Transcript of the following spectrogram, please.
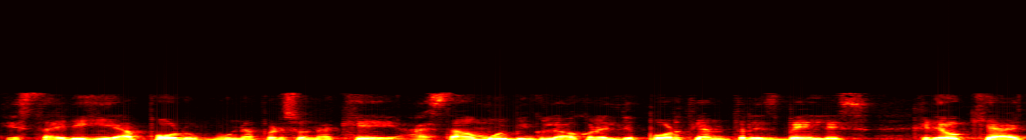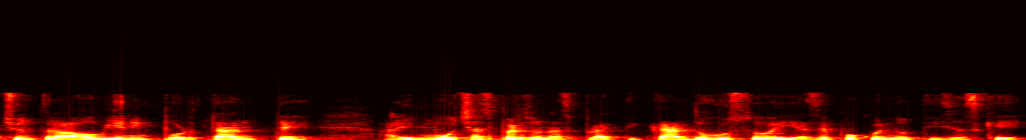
está dirigida por una persona que ha estado muy vinculada con el deporte, Andrés Vélez. Creo que ha hecho un trabajo bien importante. Hay muchas personas practicando. Justo veía hace poco en noticias que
